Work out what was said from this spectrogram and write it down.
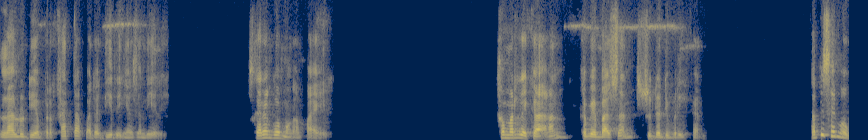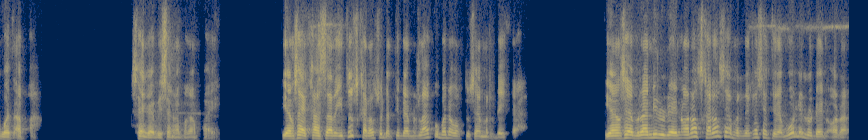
Lalu dia berkata pada dirinya sendiri. Sekarang gue mau ngapain? Kemerdekaan, kebebasan sudah diberikan. Tapi saya mau buat apa? Saya nggak bisa ngapa-ngapain. Yang saya kasar itu sekarang sudah tidak berlaku pada waktu saya merdeka. Yang saya berani ludahin orang, sekarang saya merdeka, saya tidak boleh ludahin orang.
